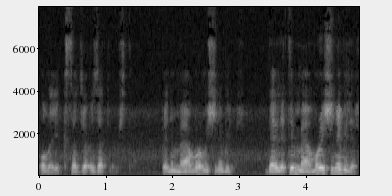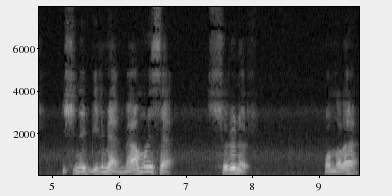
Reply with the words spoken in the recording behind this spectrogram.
olayı kısaca özetlemişti. Benim memurum işini bilir. Devletin memuru işini bilir. İşini bilmeyen memur ise sürünür. Onlara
